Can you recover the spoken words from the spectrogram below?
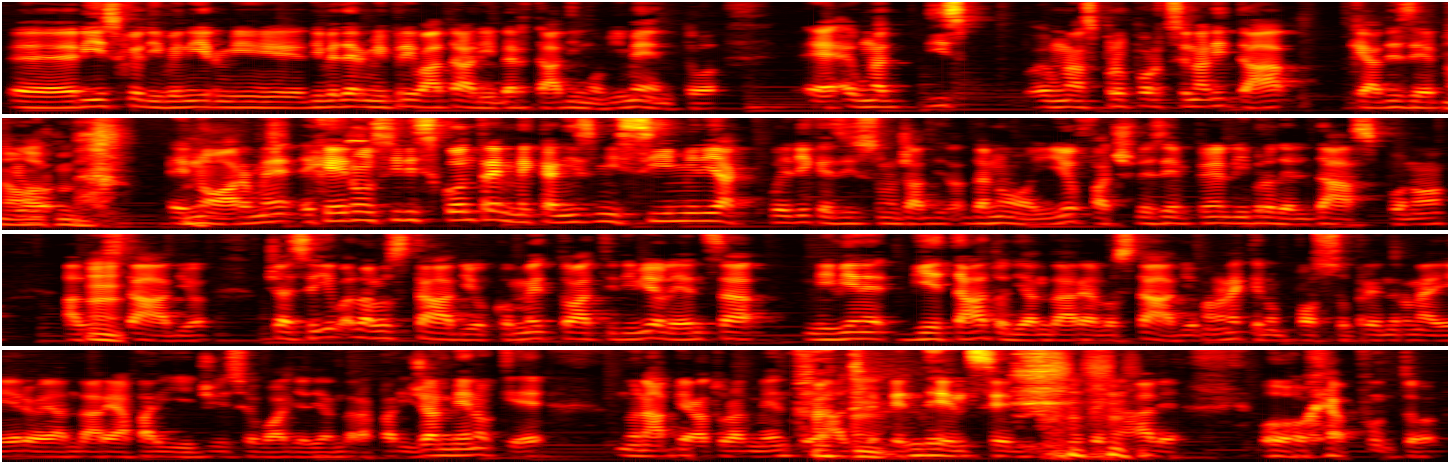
eh, rischio di, venirmi, di, vedermi privata la libertà di movimento. È una, dis- una sproporzionalità che ad esempio... Norme enorme e che non si riscontra in meccanismi simili a quelli che esistono già da noi. Io faccio l'esempio nel libro del DASPO, no? allo mm. stadio. Cioè, se io vado allo stadio, commetto atti di violenza, mi viene vietato di andare allo stadio, ma non è che non posso prendere un aereo e andare a Parigi se ho voglia di andare a Parigi, almeno che non abbia naturalmente altre pendenze di penale o che appunto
